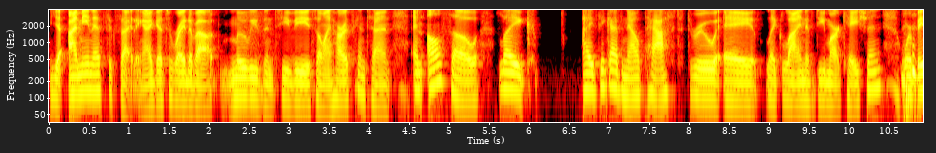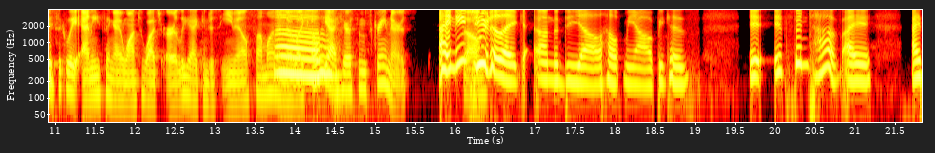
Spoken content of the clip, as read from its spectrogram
Yeah, I mean it's exciting. I get to write about movies and TV till my heart's content. And also, like I think I've now passed through a like line of demarcation where basically anything I want to watch early, I can just email someone and they're like, "Oh yeah, oh. here's some screeners." I need So- you to like on the DL help me out because it it's been tough. I I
